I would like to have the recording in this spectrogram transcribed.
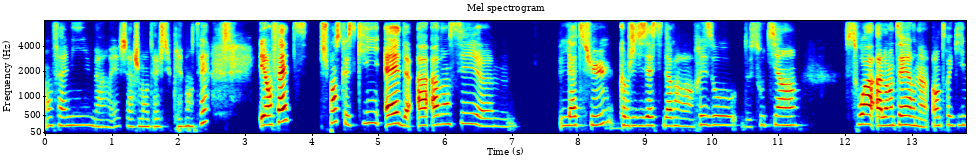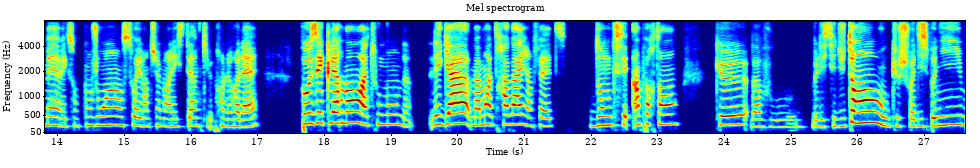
en famille, ben ouais, charge mentale supplémentaire. Et en fait, je pense que ce qui aide à avancer là-dessus, comme je disais, c'est d'avoir un réseau de soutien, soit à l'interne, entre guillemets, avec son conjoint, soit éventuellement à l'externe qui veut prendre le relais. Poser clairement à tout le monde, les gars, maman, elle travaille en fait. Donc, c'est important que bah, vous me laissiez du temps ou que je sois disponible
